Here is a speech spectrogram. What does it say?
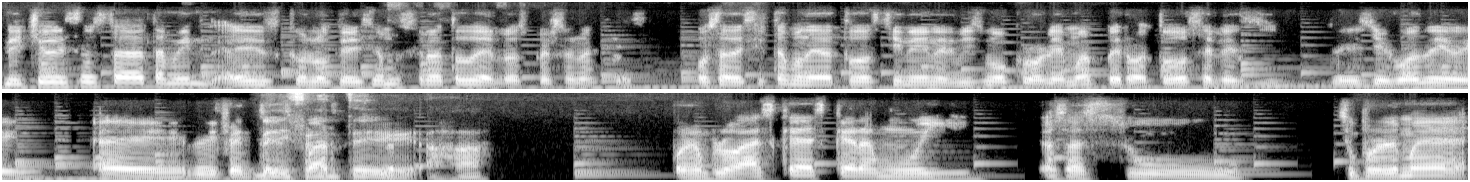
De hecho, eso está también es con lo que decíamos hace rato de los personajes. O sea, de cierta manera todos tienen el mismo problema, pero a todos se les, les llegó de, eh, de diferentes De partes, diferente, ajá. Por ejemplo, Asuka, Asuka era muy... O sea, su, su problema...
